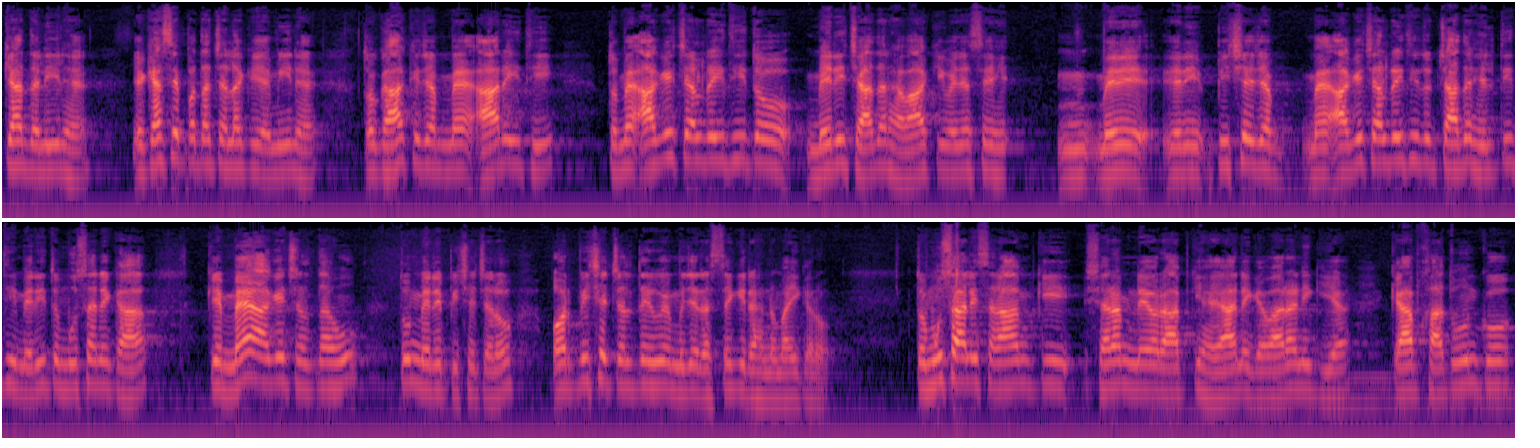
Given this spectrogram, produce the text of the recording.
کیا دلیل ہے؟ یا کیسے پتا چلا کہ امین ہے؟ تو کہا کہ جب میں آ رہی تھی، تو میں آگے چل رہی تھی تو میری چادر ہوا کی وجہ سے میرے یعنی پیچھے جب میں آگے چل رہی تھی تو چادر ہلتی تھی میری، تو موسا نے کہا کہ میں آگے چلتا ہوں، تم میرے پیچھے چلو اور پیچھے چلتے ہوئے مجھے رستے کی رہنمائی کرو۔ تو موسا علیہ السلام کی شرم نے اور آپ کی حیا نے گوارا نہیں کیا کہ آپ خاتون کو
